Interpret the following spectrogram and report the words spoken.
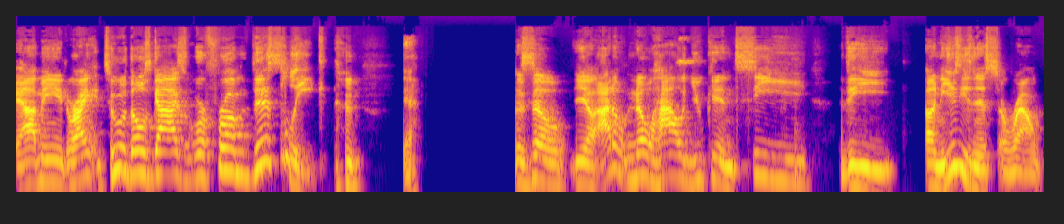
I mean, right? Two of those guys were from this league. So, you know, I don't know how you can see the uneasiness around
